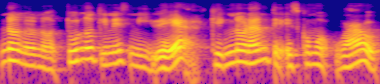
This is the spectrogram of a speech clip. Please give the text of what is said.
No, no, no, tú no tienes ni idea, qué ignorante. Es como, wow,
